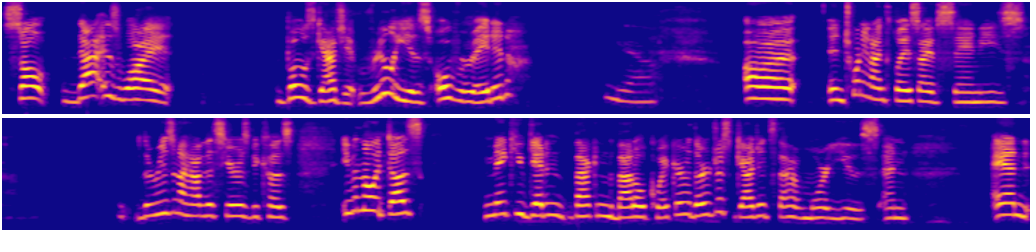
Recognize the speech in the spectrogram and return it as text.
So that is why Bo's gadget really is overrated. yeah. Uh, in 29th place, I have Sandy's. The reason I have this here is because even though it does make you get in back into the battle quicker, they're just gadgets that have more use. And and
